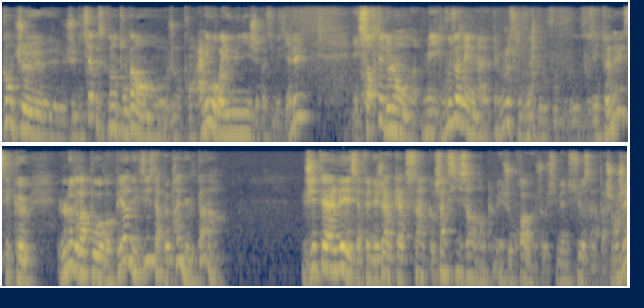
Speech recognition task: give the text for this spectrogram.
quand je, dis ça, parce que quand on va en, aller au Royaume-Uni, je ne sais pas si vous y allez, et sortez de Londres, mais vous aurez quelque chose qui vous, vous, c'est que le drapeau européen n'existe à peu près nulle part. J'étais allé, ça fait déjà 4, 5, 5, 6 ans, donc, mais je crois, je suis même sûr, ça n'a pas changé.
